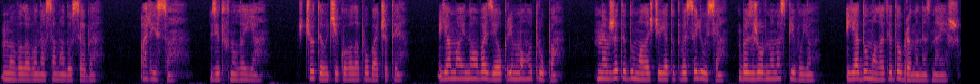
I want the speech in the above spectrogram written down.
мовила вона сама до себе. Алісо, зітхнула я. Що ти очікувала побачити? Я маю на увазі, окрім мого трупа. Невже ти думала, що я тут веселюся, безжурно наспівую? Я думала, ти добре мене знаєш.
